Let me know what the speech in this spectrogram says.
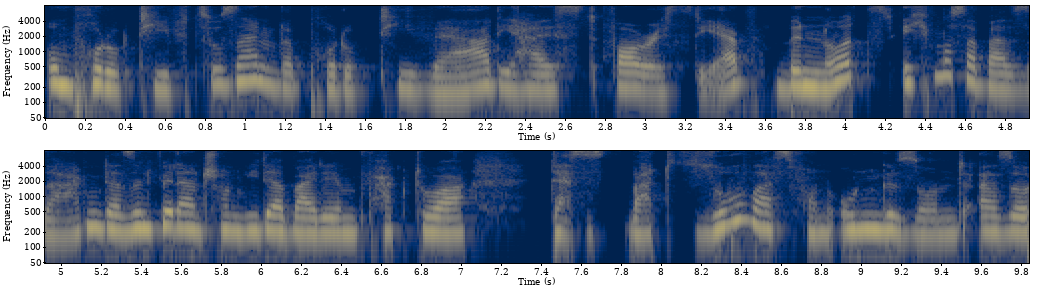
um produktiv zu sein oder produktiver. Die heißt Forest, die App, benutzt. Ich muss aber sagen, da sind wir dann schon wieder bei dem Faktor, das ist, war sowas von ungesund. Also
